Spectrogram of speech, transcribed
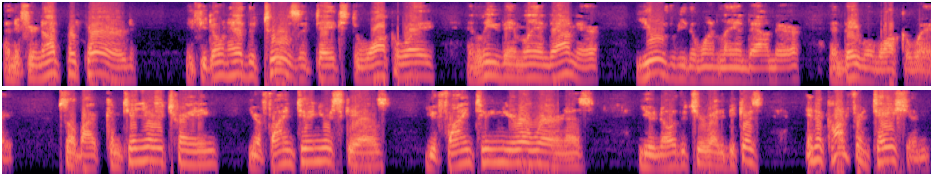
And if you're not prepared, if you don't have the tools it takes to walk away and leave them laying down there, you'll be the one laying down there and they will walk away. So by continually training, you fine tune your skills, you fine tune your awareness, you know that you're ready. Because in a confrontation,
